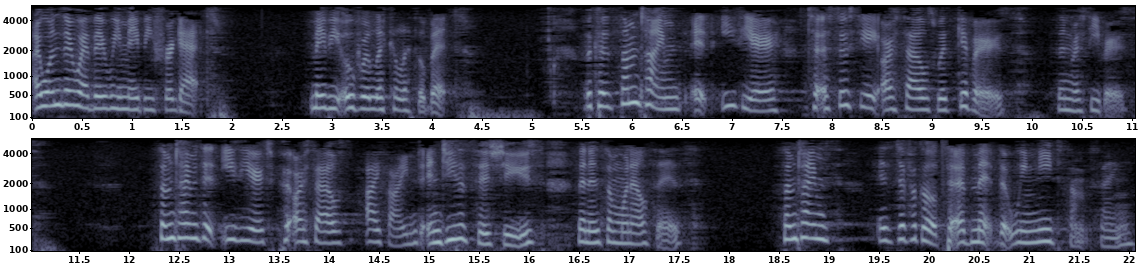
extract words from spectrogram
I wonder whether we maybe forget, maybe overlook a little bit. Because sometimes it's easier to associate ourselves with givers than receivers. Sometimes it's easier to put ourselves, I find, in Jesus' shoes than in someone else's. Sometimes it's difficult to admit that we need something.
